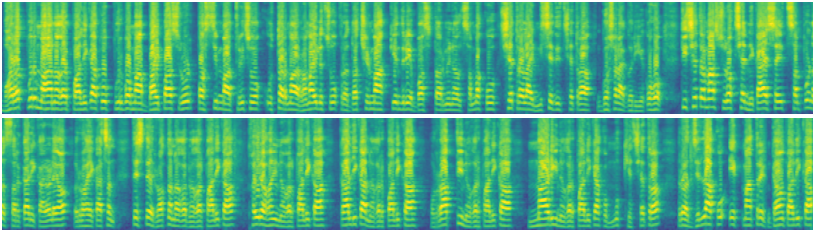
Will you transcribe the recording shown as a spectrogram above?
भरतपुर महानगरपालिकाको पूर्वमा बाइपास रोड पश्चिममा त्रिचोक उत्तरमा रमाइलो चोक र दक्षिणमा केन्द्रीय बस टर्मिनलसम्मको क्षेत्रलाई निषेधित क्षेत्र घोषणा गरिएको हो। ती क्षेत्रमा सुरक्षा निकायसहित सम्पूर्ण सरकारी कार्यालय रहेका छन्। त्यस्तै रत्ननगर नगरपालिका खैरहनी नगरपालिका कालिका नगरपालिका राप्ती नगरपालिका माडी नगरपालिकाको मुख्य क्षेत्र र जिल्लाको एक मात्रै गाउँपालिका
